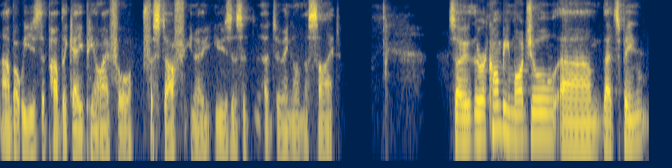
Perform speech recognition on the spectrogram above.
Uh, but we use the public API for, for stuff you know users are, are doing on the site. So the Recombee module um, that's been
